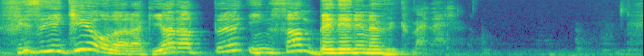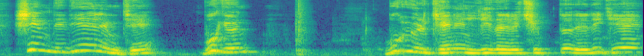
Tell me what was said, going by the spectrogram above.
fiziki olarak yarattığı insan bedenine hükmeder. Şimdi diyelim ki bugün bu ülkenin lideri çıktı dedi ki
